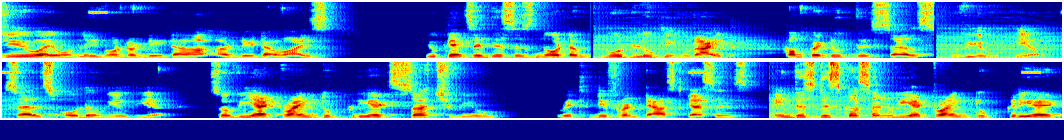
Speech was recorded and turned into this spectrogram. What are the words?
GUI only not a data a data wise you can say this is not a good looking right compared to this sales view here sales order view here. So we are trying to create such view with different test cases. In this discussion we are trying to create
